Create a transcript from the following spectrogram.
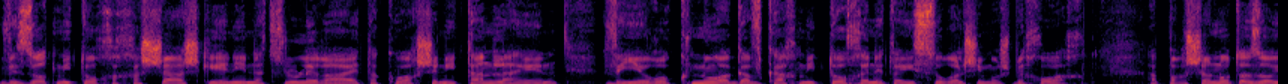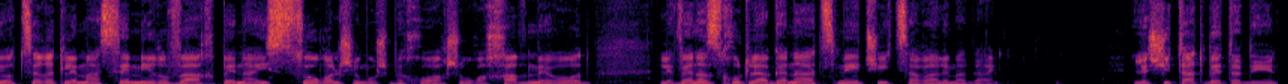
וזאת מתוך החשש כי הן ינצלו לרעה את הכוח שניתן להן, וירוקנו אגב כך מתוכן את האיסור על שימוש בכוח. הפרשנות הזו יוצרת למעשה מרווח בין האיסור על שימוש בכוח, שהוא רחב מאוד, לבין הזכות להגנה עצמית שהיא צרה למדי. לשיטת בית הדין,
